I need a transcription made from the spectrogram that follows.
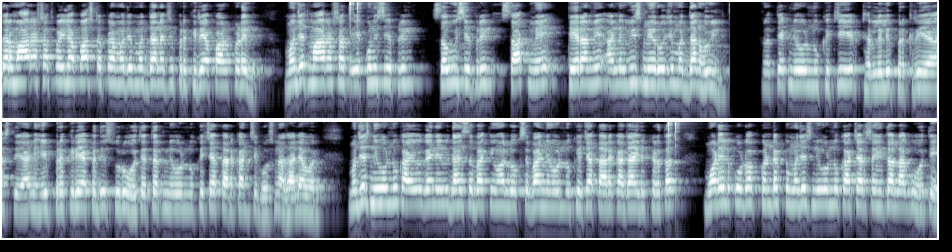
तर महाराष्ट्रात पहिल्या पाच टप्प्यामध्ये मतदानाची प्रक्रिया पार पडेल. म्हणजेच महाराष्ट्रात एकोणीस एप्रिल सव्वीस एप्रिल सात मे तेरा मे आणि वीस मे रोजी मतदान होईल. प्रत्येक निवडणुकीची एक ठरलेली प्रक्रिया असते आणि ही प्रक्रिया कधी सुरू होते तर निवडणुकीच्या तारखांची घोषणा झाल्यावर. म्हणजेच निवडणूक आयोगाने विधानसभा किंवा लोकसभा निवडणुकीच्या तारखा जाहीर करतात. मॉडेल कोड ऑफ कंडक्ट म्हणजेच निवडणूक आचारसंहिता लागू होते.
